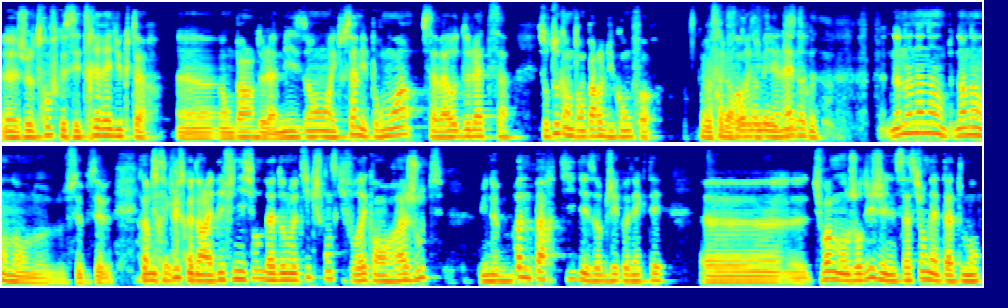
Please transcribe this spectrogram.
euh, je trouve que c'est très réducteur. Euh, on parle de la maison et tout ça, mais pour moi, ça va au-delà de ça. Surtout quand on parle du confort. Il va falloir confort renommer l'épisode. Non, non, non, non, non, non, non. C'est c'est- non, mais c'est plus que dans la définition de la domotique, je pense qu'il faudrait qu'on rajoute une bonne partie des objets connectés. Euh, tu vois, moi aujourd'hui, j'ai une station Netatmo,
